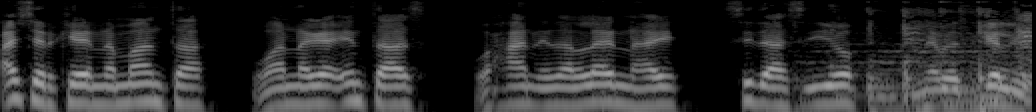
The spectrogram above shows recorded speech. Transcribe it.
casharkeenna maanta waa naga. Intaas waxaan idin leennahay sidaas iyo nabadgelyo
